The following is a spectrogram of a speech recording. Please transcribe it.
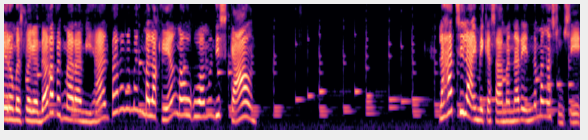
Pero mas maganda kapag maramihan para naman malaki ang makukuha mong discount. Lahat sila ay may kasama na rin ng mga susi.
